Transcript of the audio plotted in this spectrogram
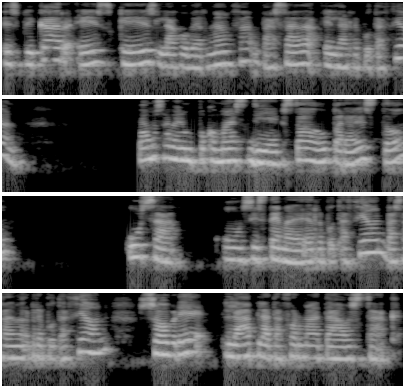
explicar es qué es la gobernanza basada en la reputación. Vamos a ver un poco más GXDAO para esto. Usa un sistema de reputación basado en reputación sobre la plataforma DAO Stack.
